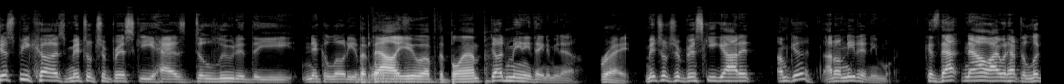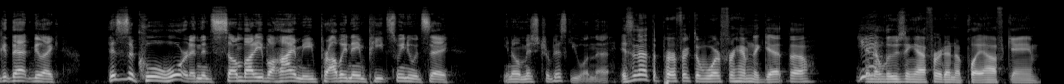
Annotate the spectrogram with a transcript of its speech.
just because Mitchell Trubisky has diluted the Nickelodeon. The value of the blimp. doesn't mean anything to me now. Right. Mitchell Trubisky got it. I'm good. I don't need it anymore because that now I would have to look at that and be like, this is a cool award, and then somebody behind me, probably named Pete Sweeney, would say, you know, Mr. Trubisky won that. Isn't that the perfect award for him to get, though? Yeah. In a losing effort in a playoff game.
